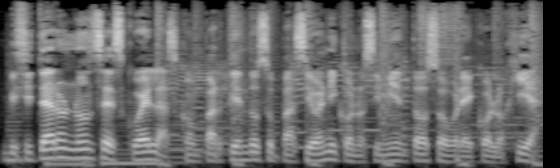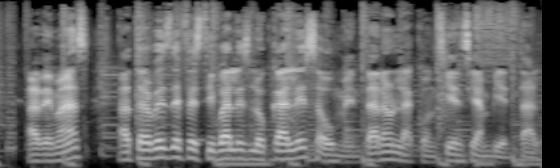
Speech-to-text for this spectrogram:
Visitaron 11 escuelas compartiendo su pasión y conocimiento sobre ecología. Además, a través de festivales locales aumentaron la conciencia ambiental.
